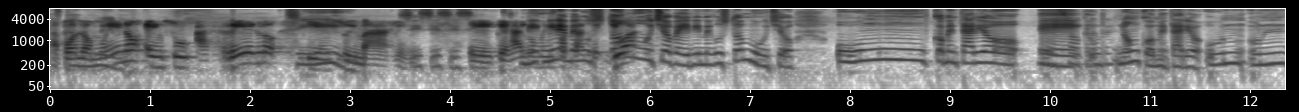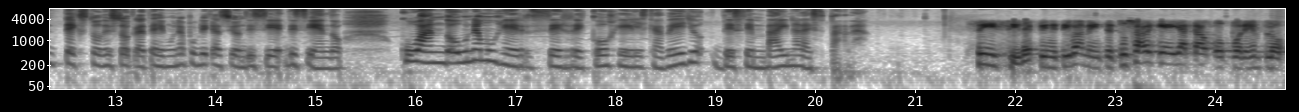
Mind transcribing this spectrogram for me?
a está por lo menos en su arreglo Sí. y en su imagen. Sí, sí, sí, sí. Eh, que es algo Mi- muy Mira, me gustó Yo- mucho, baby, me gustó mucho un comentario, eh, un- no un comentario, un, un texto de Sócrates en una publicación dici- diciendo, cuando una mujer se recoge el cabello, desenvaina la espada. Sí, sí, definitivamente. Tú sabes que ella está, o por ejemplo,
